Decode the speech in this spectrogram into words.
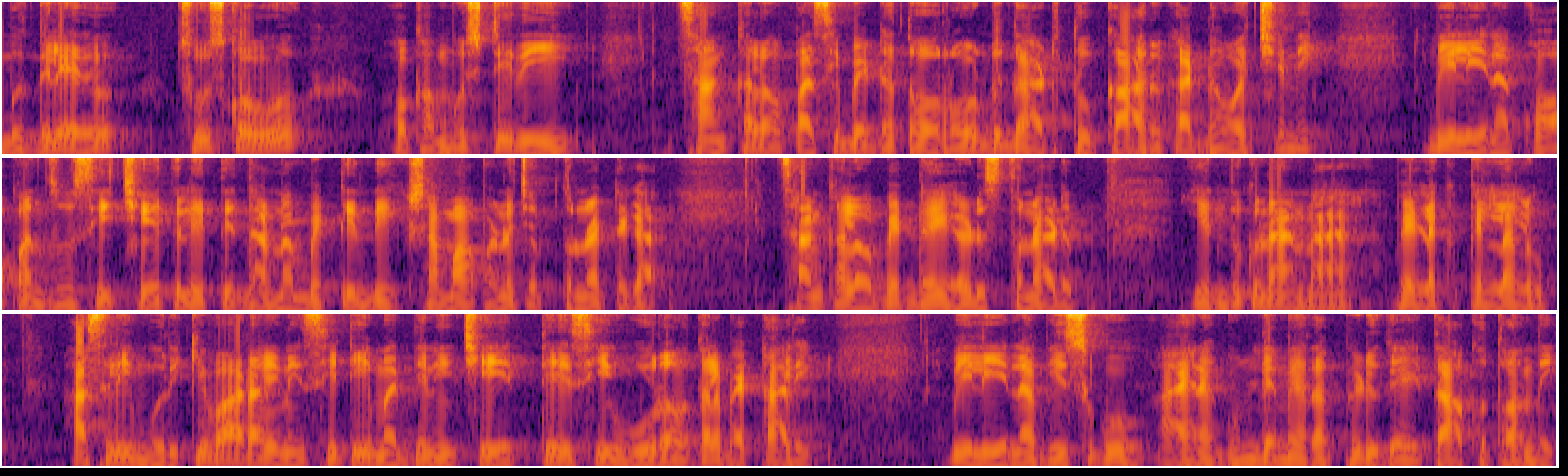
బుద్ధి లేదు. చూసుకోవు. ఒక ముష్టిది చంకలో పసిబిడ్డతో రోడ్డు దాటుతూ కారుకు అడ్డం వచ్చింది. విలీన కోపం చూసి చేతులెత్తి దండం పెట్టింది క్షమాపణ చెప్తున్నట్టుగా. చంకలో బిడ్డ ఏడుస్తున్నాడు. ఎందుకు నాన్న? వీళ్ళకి పిల్లలు. అసలు ఈ మురికివాడల్ని సిటీ మధ్య నుంచి ఎత్తేసి ఊరవతల పెట్టాలి. విలీన విసుగు ఆయన గుండె మీద పిడుగై తాకుతోంది.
